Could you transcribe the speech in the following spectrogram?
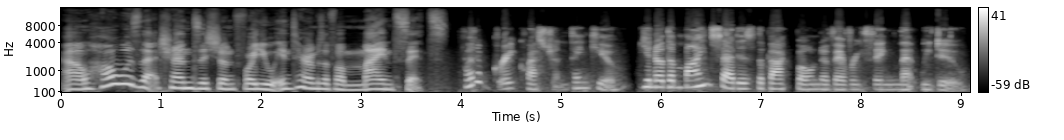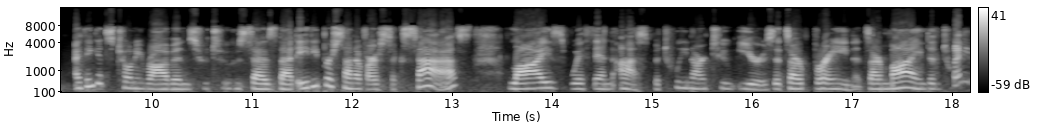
Uh, how was that transition for you in terms of a mindset? What a great question. Thank you. You know, the mindset is the backbone of everything that we do. I think it's Tony Robbins who, who says that 80% of our success lies within us, between our two ears. It's our brain, it's our mind, and 20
